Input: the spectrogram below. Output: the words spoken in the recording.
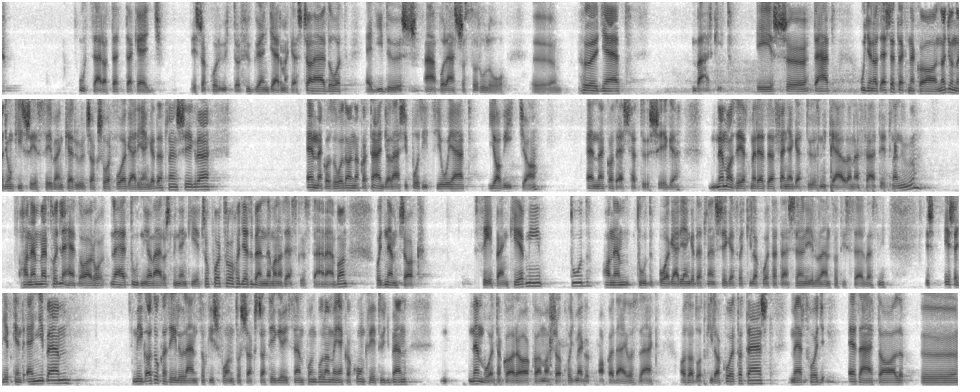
utcára tettek egy, és akkor ügytől függően gyermekes családot, egy idős, ápolásra szoruló ö, hölgyet, bárkit. És ö, tehát ugyan az eseteknek a nagyon-nagyon kis részében kerül csak sor polgári engedetlenségre, ennek az oldalnak a tárgyalási pozícióját javítja ennek az eshetősége. Nem azért, mert ezzel fenyegetőzni kellene feltétlenül, hanem mert hogy lehet arról, lehet tudni a város mindenki csoportról, hogy ez benne van az eszköztárában, hogy nem csak szépen kérni tud, hanem tud polgári engedetlenséget vagy kilakoltatás ellen élő láncot is szervezni. És, és egyébként ennyiben még azok az élőláncok is fontosak stratégiai szempontból, amelyek a konkrét ügyben nem voltak arra alkalmasak, hogy megakadályozzák az adott kilakoltatást, mert hogy ezáltal, ö,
